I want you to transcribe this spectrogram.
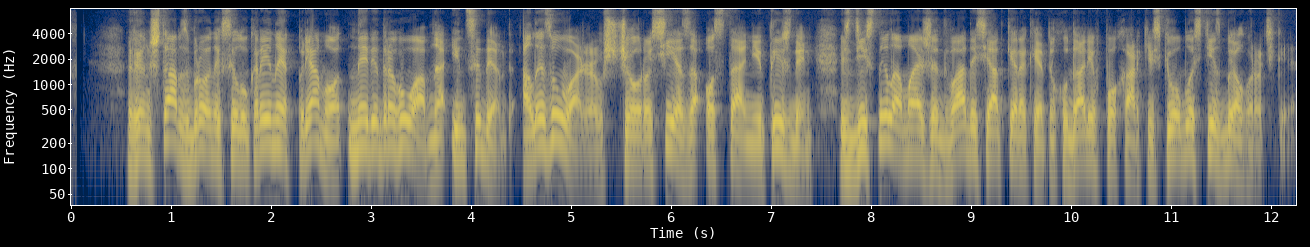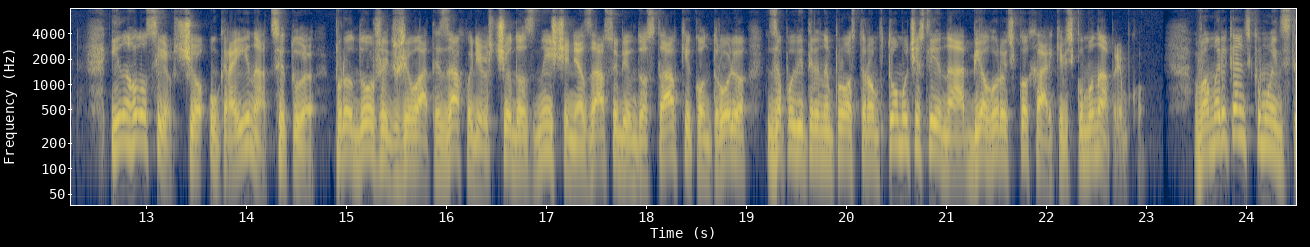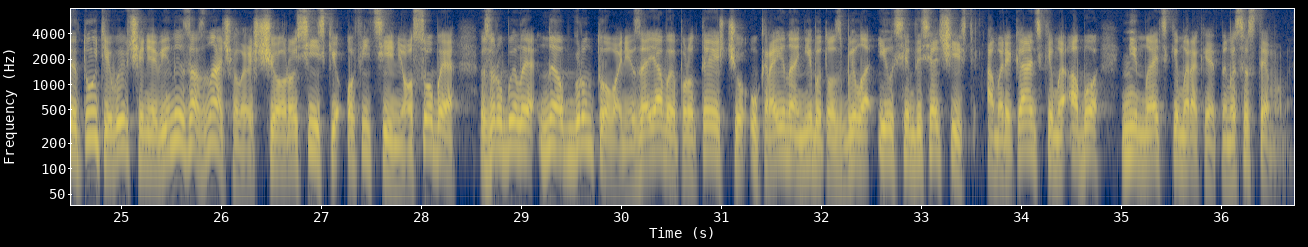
Генштаб збройних сил України прямо не відреагував на інцидент, але зауважив, що Росія за останній тиждень здійснила майже два десятки ракетних ударів по Харківській області з Белгородської, і наголосив, що Україна цитую продовжить вживати заходів щодо знищення засобів доставки контролю за повітряним простором, в тому числі на Білгородсько-Харківському напрямку. В американському інституті вивчення війни зазначили, що російські офіційні особи зробили необґрунтовані заяви про те, що Україна нібито збила Іл-76 американськими або німецькими ракетними системами.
